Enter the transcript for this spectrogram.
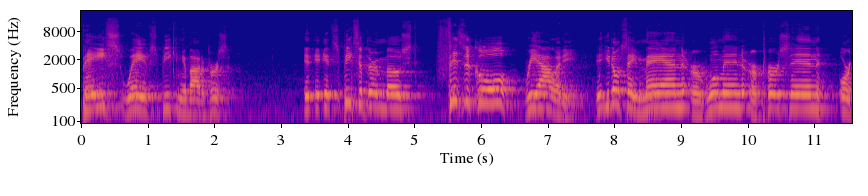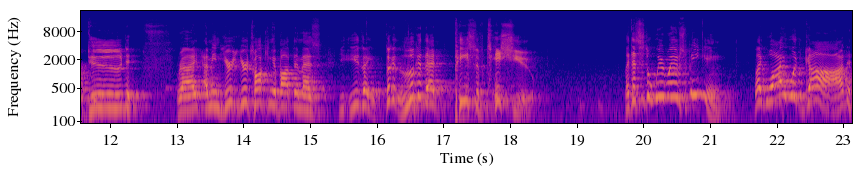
base way of speaking about a person. It, it, it speaks of their most physical reality. You don't say man or woman or person or dude, right? I mean, you're, you're talking about them as you, you think, look at, look at that piece of tissue. Like, that's just a weird way of speaking. Like, why would God,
